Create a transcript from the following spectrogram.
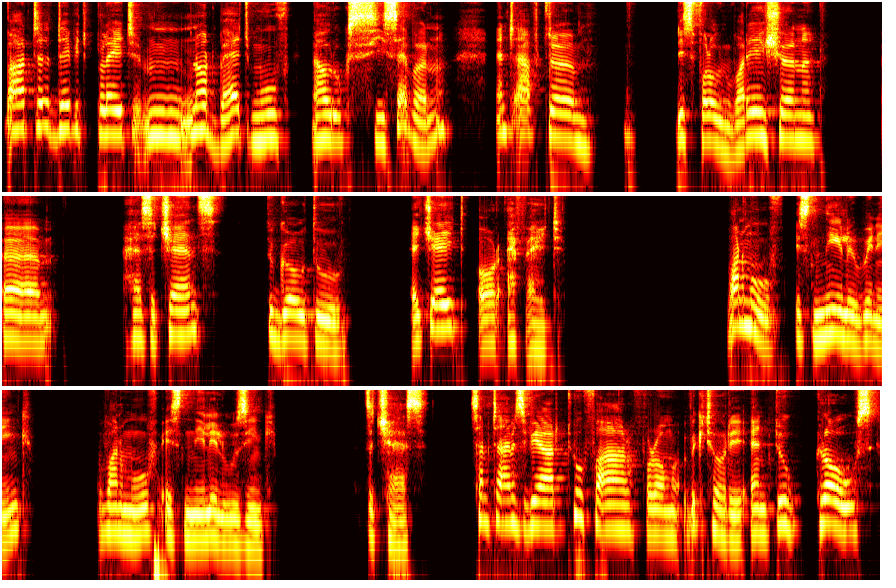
But uh, David played mm, not bad move, now rook c7 and after this following variation um, has a chance to go to h8 or f8. One move is nearly winning, one move is nearly losing. That's a chess. Sometimes we are too far from victory and too close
